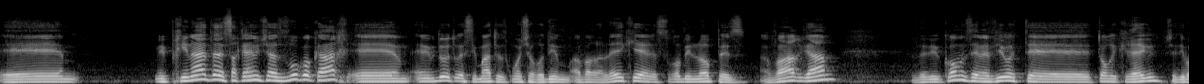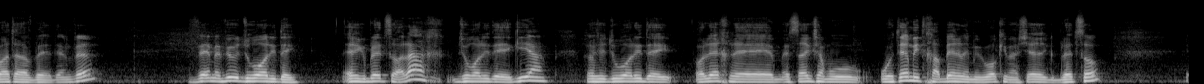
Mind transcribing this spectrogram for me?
אה, מבחינת השחקנים שעזבו כל כך, אה, הם איבדו את ווסלי מתיוס, כמו שאנחנו יודעים, עבר ללייקרס, רובין לופז עבר גם, ובמקום זה הם הביאו את אה, טורי קרג, שדיברת עליו בדנבר, והם הביאו את ג'רו הולידיי. אריק בלדסו הלך, ג'רו הולידיי הגיע, אני חושב שג'רו הולידיי הולך לשחק שם, הוא, הוא יותר מתחבר למילווקי מאשר אריק בלדסו, אה,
